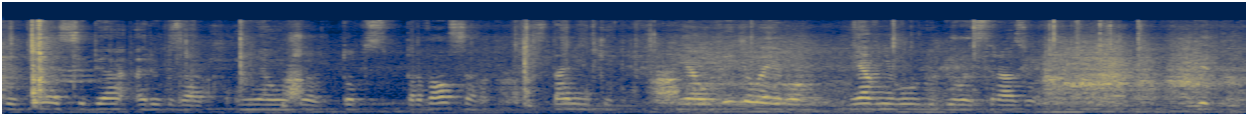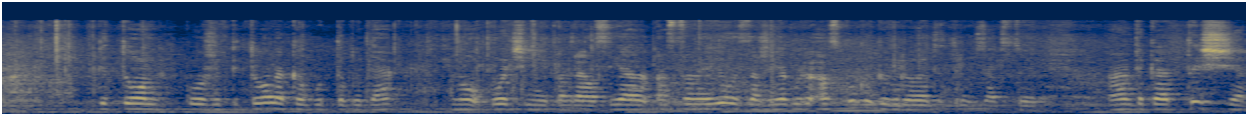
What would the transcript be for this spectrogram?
купила себе рюкзак. У меня уже тот порвался, старенький. Я увидела его, я в него влюбилась сразу питон, кожа питона, как будто бы, да. Ну, очень мне понравился. Я остановилась даже, я говорю, а сколько, говорю, этот рюкзак стоит? Она такая, тысяча,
